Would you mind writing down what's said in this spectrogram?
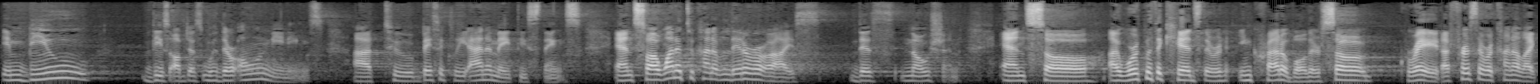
imbue these objects with their own meanings, uh, to basically animate these things. And so I wanted to kind of literarize this notion. And so I worked with the kids. They were incredible. They're so great. At first, they were kind of like,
